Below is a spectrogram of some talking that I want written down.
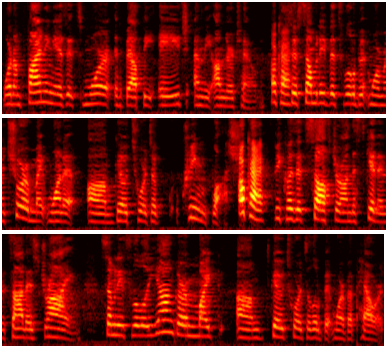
What I'm finding is it's more about the age and the undertone. Okay. So somebody that's a little bit more mature might want to um, go towards a cream blush. Okay. Because it's softer on the skin and it's not as drying. Somebody that's a little younger might um, go towards a little bit more of a powdered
